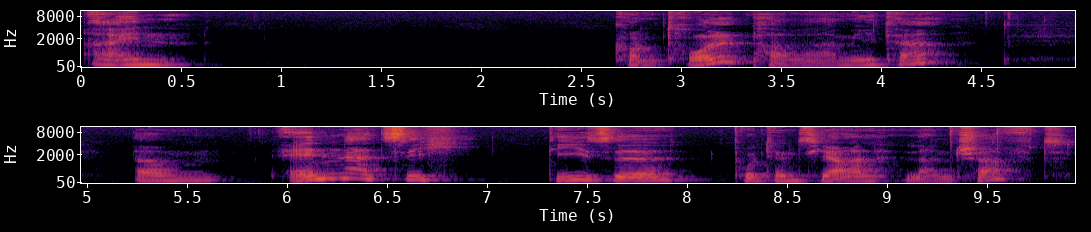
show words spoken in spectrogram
ein Kontrollparameter ähm, ändert sich diese Potentiallandschaft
